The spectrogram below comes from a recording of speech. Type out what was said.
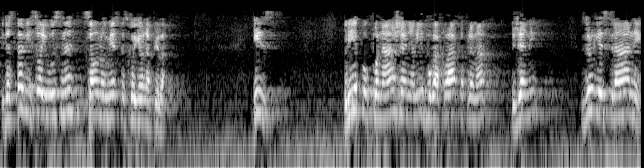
i da stavi svoje usne sa onog mjesta s kojeg je ona pila. Iz lijepog ponašanja, lijepog ahlaka prema ženi, s druge strane,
